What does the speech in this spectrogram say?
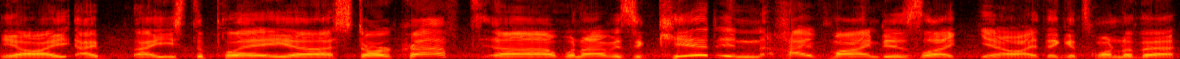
you know I, I, I used to play uh, StarCraft when I was a kid, and Hive Mind is like you know I think it's one of the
